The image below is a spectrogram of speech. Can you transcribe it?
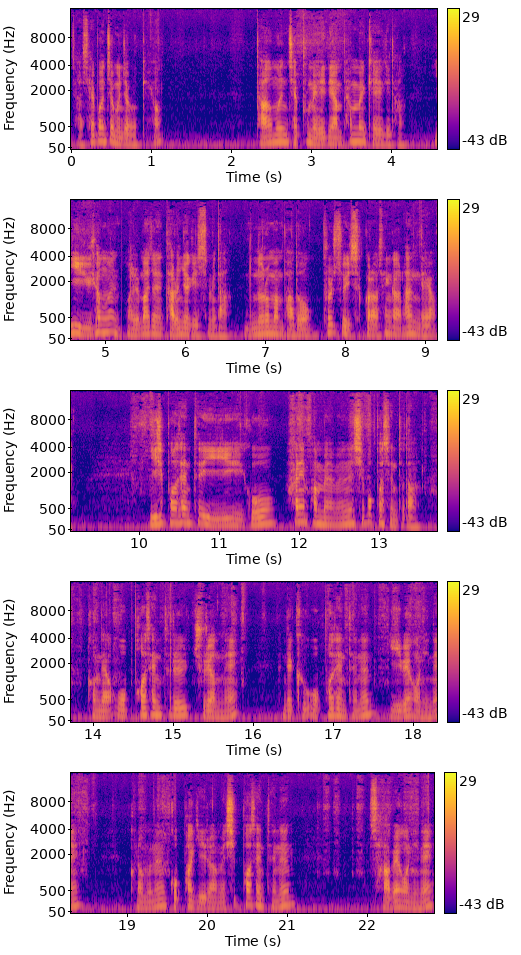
자, 세 번째 문제 볼게요. 다음은 제품 A에 대한 판매 계획이다. 이 유형은 얼마 전에 다룬 적이 있습니다. 눈으로만 봐도 풀 수 있을 거라고 생각을 하는데요. 20% 이익이고 할인 판매하면 15%다. 그럼 내가 5%를 줄였네. 근데 그 5%는 200원이네. 그러면은 곱하기 1을 하면 10%는 400원이네.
